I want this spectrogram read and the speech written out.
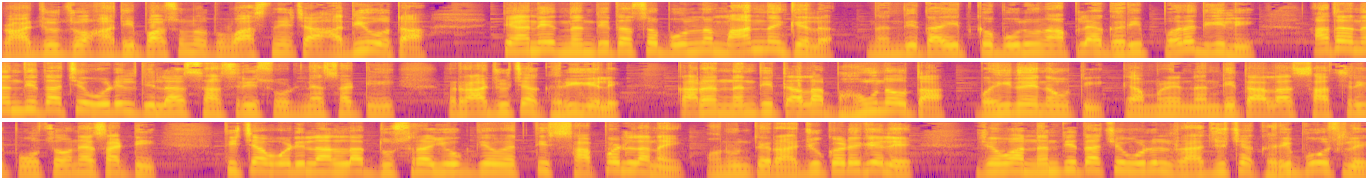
राजू जो आधीपासूनच वासनेच्या आधी होता त्याने नंदिताचं बोलणं मान्य केलं. नंदिता इतकं बोलून आपल्या घरी परत गेली. आता नंदिताचे वडील तिला सासरी सोडण्यासाठी राजूच्या घरी गेले. कारण नंदिताला भाऊ नव्हता बहीणही नव्हती. त्यामुळे नंदिताला सासरी पोहोचवण्यासाठी तिच्या वडिलांना दुसरा योग्य व्यक्ती सापडला नाही. म्हणून ते राजूकडे गेले. जेव्हा नंदिताचे वडील राजूच्या घरी पोहोचले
